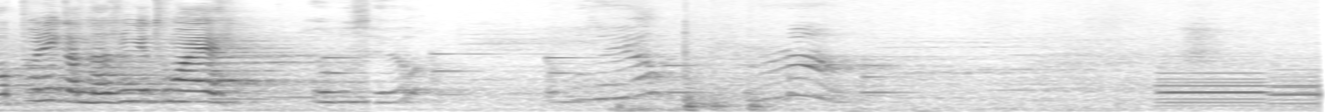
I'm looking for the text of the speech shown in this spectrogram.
바쁘니까 나중에 통화해. 여보세요? 여보세요? 엄마.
